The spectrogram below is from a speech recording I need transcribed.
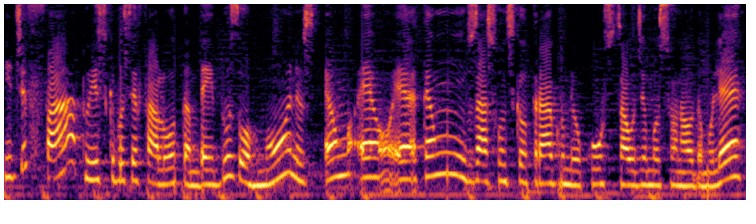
E de fato, isso que você falou também dos hormônios é, um, é, é até um dos assuntos que eu trago no meu curso Saúde Emocional da Mulher,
